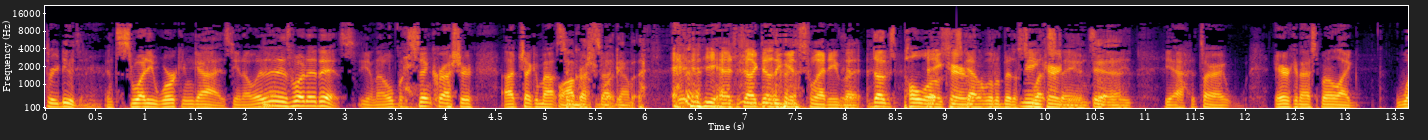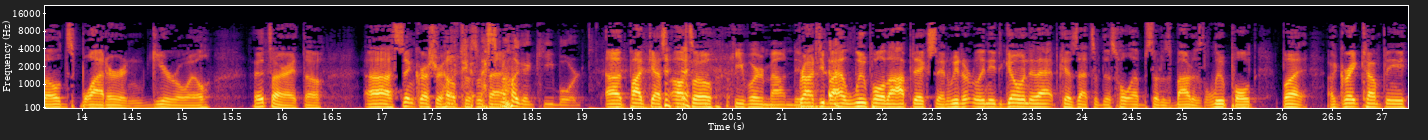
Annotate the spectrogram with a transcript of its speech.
Three dudes in here. and sweaty working guys. You know, it is what it is. You know, but Scent Crusher, uh, check them out. Well, I'm not ScentCrusher.com. yeah, Doug doesn't get sweaty, but Doug's polos Hey, just Kurt, got a little bit of sweat stains. so Yeah. we yeah, it's all right. Eric and I smell like weld splatter and gear oil. It's all right though. Uh, Scent Crusher helps us I with smell that. like a keyboard. Uh, the podcast also keyboard and Mountain Dew. brought to you by Leupold Optics, and we don't really need to go into that because that's what this whole episode is about is Leupold. But a great company,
